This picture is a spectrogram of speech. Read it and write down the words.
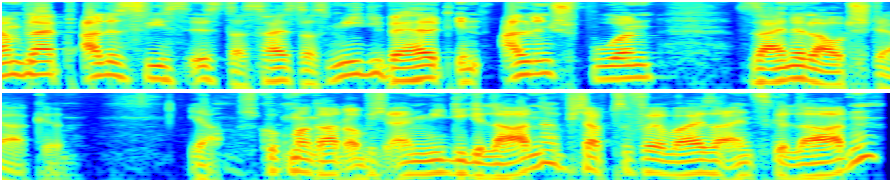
dann bleibt alles wie es ist. Das heißt, das MIDI behält in allen Spuren seine Lautstärke. Ja, ich gucke mal gerade, ob ich ein MIDI geladen habe. Ich habe zufälligerweise eins geladen.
